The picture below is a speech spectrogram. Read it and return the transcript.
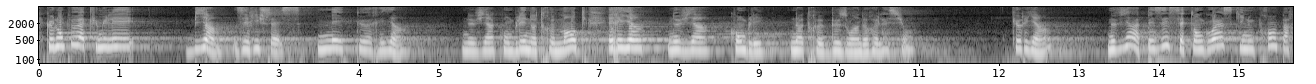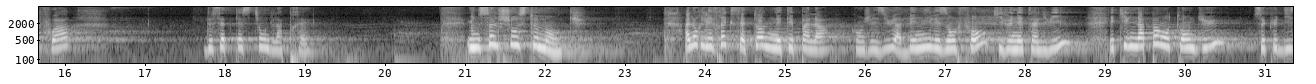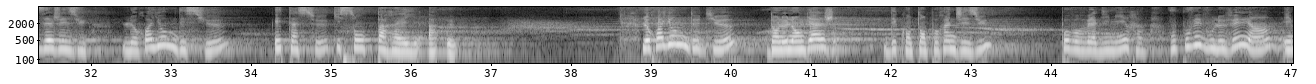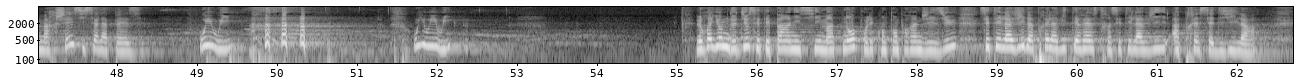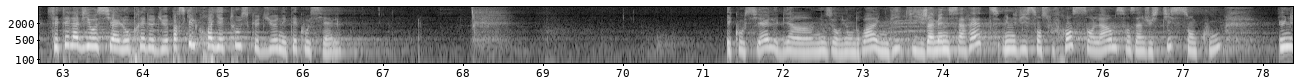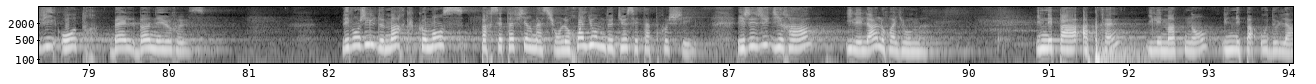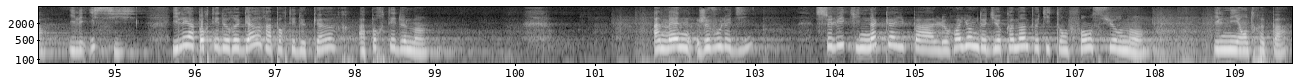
Que l'on peut accumuler biens et richesses, mais que rien ne vient combler notre manque, rien ne vient combler notre besoin de relation. Que rien ne vient apaiser cette angoisse qui nous prend parfois de cette question de l'après, une seule chose te manque. Alors il est vrai que cet homme n'était pas là quand Jésus a béni les enfants qui venaient à lui et qu'il n'a pas entendu ce que disait Jésus. Le royaume des cieux est à ceux qui sont pareils à eux. Le royaume de Dieu, dans le langage des contemporains de Jésus, pauvre Vladimir, vous pouvez vous lever hein, et marcher si ça l'apaise. Oui, oui. Oui, oui, oui. Le royaume de Dieu, c'était pas un ici et maintenant pour les contemporains de Jésus, c'était la vie d'après la vie terrestre, c'était la vie après cette vie-là. C'était la vie au ciel, auprès de Dieu, parce qu'ils croyaient tous que Dieu n'était qu'au ciel. Et qu'au ciel, eh bien, nous aurions droit à une vie qui jamais ne s'arrête, une vie sans souffrance, sans larmes, sans injustice, sans coups, une vie autre, belle, bonne et heureuse. L'évangile de Marc commence par cette affirmation, le royaume de Dieu s'est approché. Et Jésus dira, il est là le royaume. Il n'est pas après, il est maintenant, il n'est pas au-delà, il est ici. Il est à portée de regard, à portée de cœur, à portée de main. Amen, je vous le dis, celui qui n'accueille pas le royaume de Dieu comme un petit enfant, sûrement, il n'y entre pas.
